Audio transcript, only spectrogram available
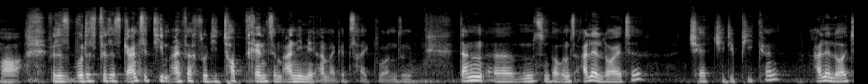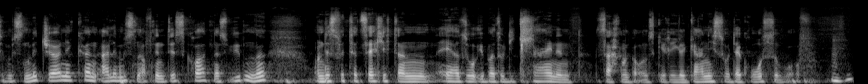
oh, für das, wo das für das ganze Team einfach so die Top-Trends im Anime einmal gezeigt worden sind. Dann äh, müssen bei uns alle Leute Chat-GDP können. Alle Leute müssen mit Journey können, alle müssen auf den Discord das üben. Ne? Und das wird tatsächlich dann eher so über so die kleinen Sachen bei uns geregelt, gar nicht so der große Wurf. Mhm.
